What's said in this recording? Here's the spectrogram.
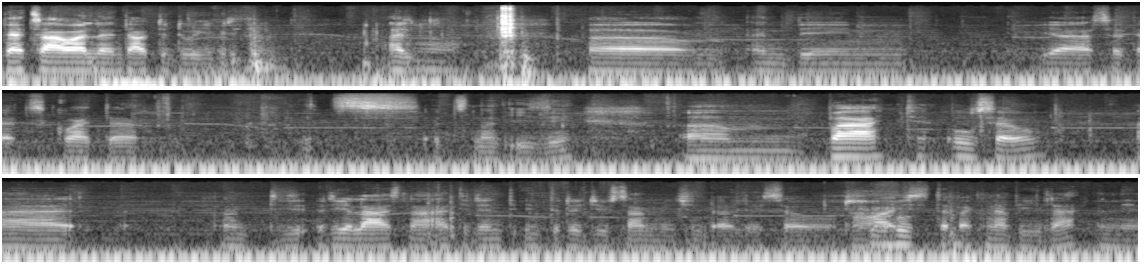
that's how I learned how to do everything. I, um, and then yeah, so that's quite a. It's it's not easy, um, but also. Uh, I d- realized now I didn't introduce I mentioned earlier. So my wife's at the back, Nabeelah, and then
